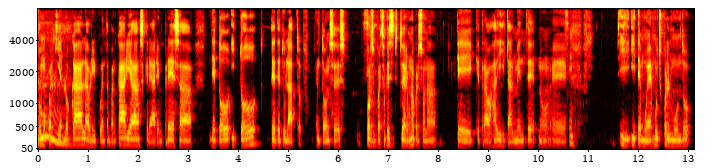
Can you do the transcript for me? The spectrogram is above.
como cualquier ah. local, abrir cuentas bancarias, crear empresa, de todo y todo desde tu laptop. Entonces, por supuesto que si tú eres una persona que, que trabaja digitalmente, ¿no? Eh, y, y, te mueves mucho por el mundo,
